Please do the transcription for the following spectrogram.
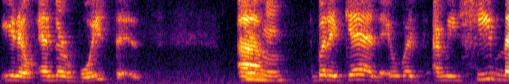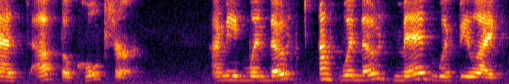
you know and their voices. Um, Mhm. but again it was i mean he messed up the culture i mean when those when those men would be like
